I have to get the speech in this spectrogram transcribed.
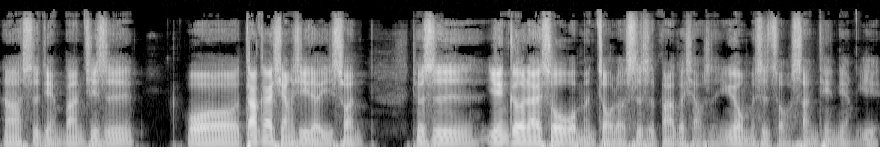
那十点半，其实我大概详细的一算，就是严格来说，我们走了四十八个小时，因为我们是走三天两夜。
